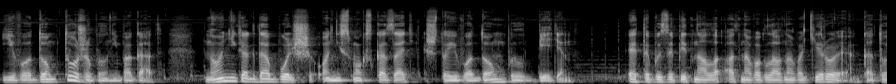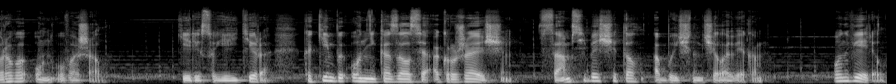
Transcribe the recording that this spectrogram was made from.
Его дом тоже был не богат, но никогда больше он не смог сказать, что его дом был беден. Это бы запятнало одного главного героя, которого он уважал – Кирису Ейтира, каким бы он ни казался окружающим, сам себя считал обычным человеком. Он верил,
